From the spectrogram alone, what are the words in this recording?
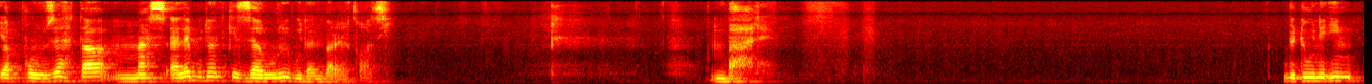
یا 15 تا مسئله بودند که ضروری بودند برای قاضی. بله. بدون این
